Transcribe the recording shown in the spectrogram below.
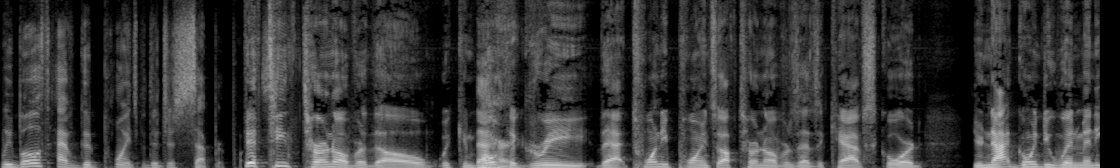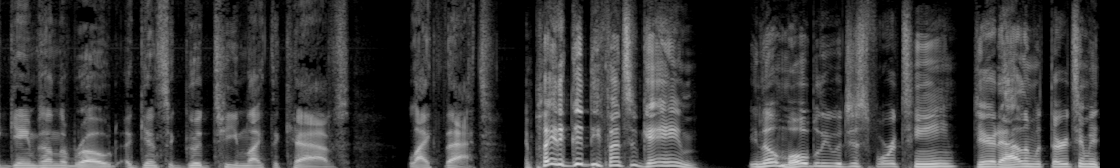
We both have good points, but they're just separate points. 15th turnover, though, we can That both hurt. agree that 20 points off turnovers as the Cavs scored, you're not going to win many games on the road against a good team like the Cavs like that. And played a good defensive game. You know, Mobley with just 14, Jarrett Allen with 13. I mean,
